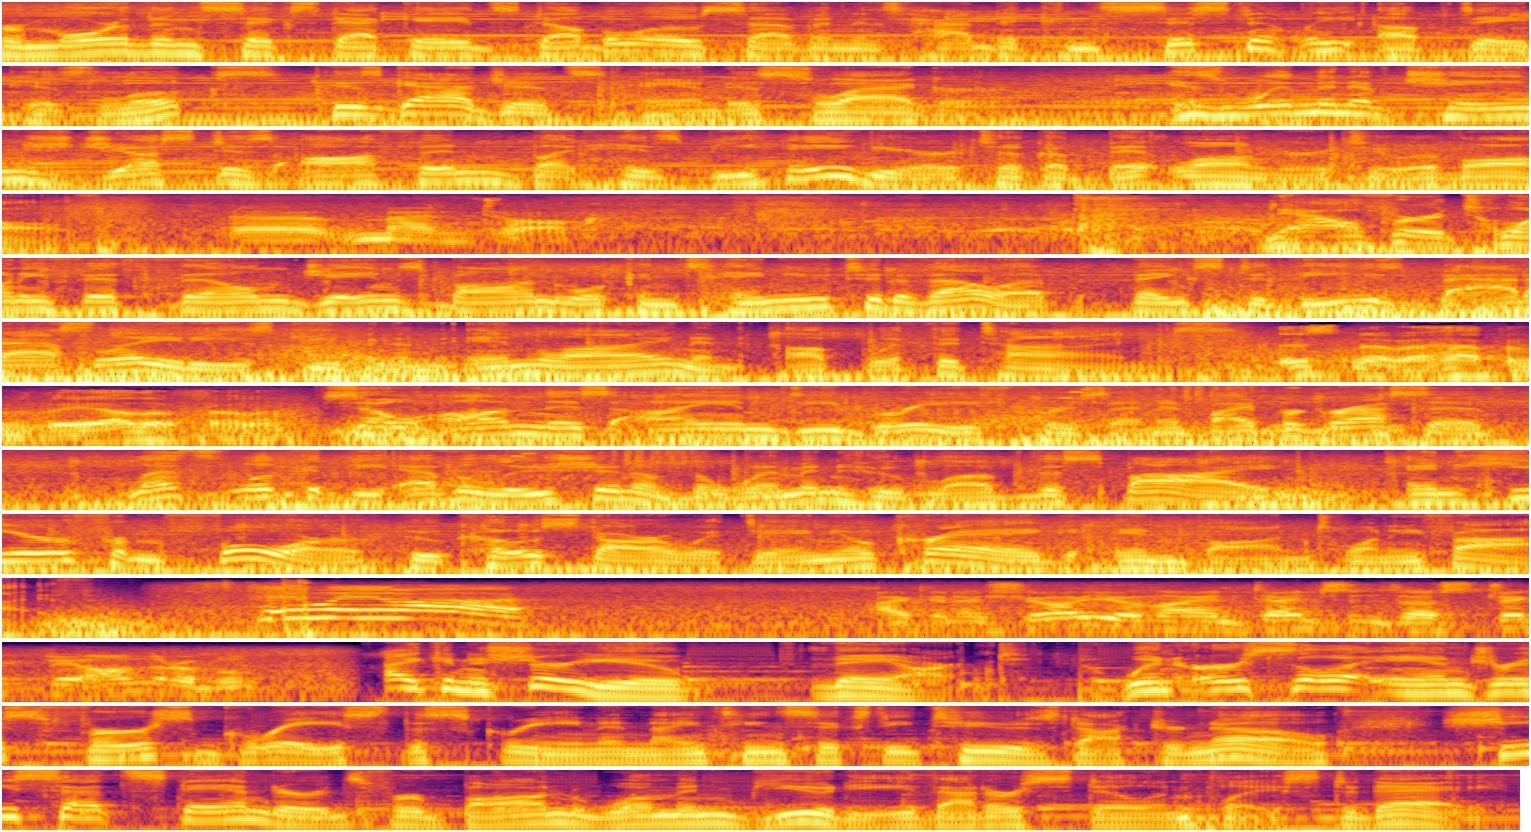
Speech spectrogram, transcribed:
For more than six decades, 007 has had to consistently update his looks, his gadgets, and his swagger. His women have changed just as often, but his behavior took a bit longer to evolve. Uh, man talk. Now, for a 25th film, James Bond will continue to develop thanks to these badass ladies keeping him in line and up with the times. This never happened to the other fella. So, on this IMDb brief presented by Progressive, let's look at the evolution of the women who love the spy and hear from four who co star with Daniel Craig in Bond 25. Stay where you are. I can assure you my intentions are strictly honorable. I can assure you, they aren't. When Ursula Andress first graced the screen in 1962's Dr. No, she set standards for Bond woman beauty that are still in place today.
